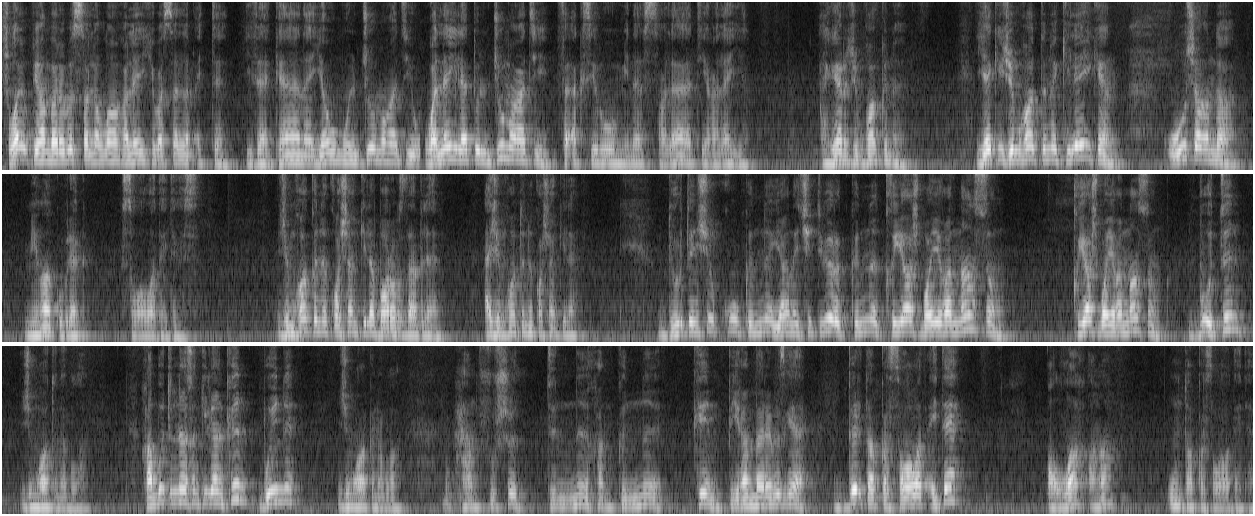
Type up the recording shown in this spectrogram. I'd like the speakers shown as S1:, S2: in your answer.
S1: Шулай ук Пәйгамбәребез салләллаһу галәйһи вә сәлләм әйтте, Иза кәнә яумул җумгати вә ләйләтул җумгати фәәксиру минәс-салати галәйя. Әгәр җомга көне яки җомга төне килә икән, ул чагында миңа күбрәк салават әйтегез. Җомга көне кайчан килә барыбыз да белә. Ә җомга төне кайчан килә? Дүртенче кул көнне, ягъни четверг көнне кояш баеганнан соң, Кояш баеганнан соң бу төн җомга төне була. Һәм бу төннән соң килгән көн бу инде җомга көне була. Һәм шушы төнне һәм көнне кем пәйгамбәребезгә бер тапкыр салават әйтә, Аллаһ аңа ун тапкыр салават әйтә.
